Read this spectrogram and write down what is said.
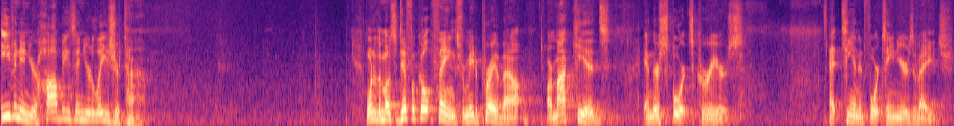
even in your hobbies and your leisure time. One of the most difficult things for me to pray about are my kids and their sports careers at 10 and 14 years of age.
